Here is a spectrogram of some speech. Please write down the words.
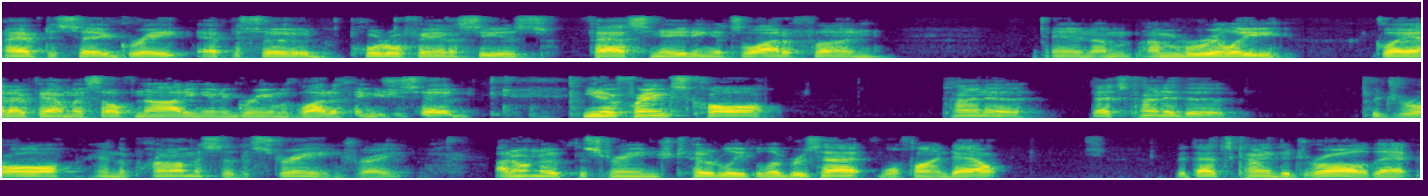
i have to say great episode. Portal fantasy is fascinating. It's a lot of fun and I'm I'm really glad I found myself nodding and agreeing with a lot of things you said. You know, Frank's call kind of that's kind of the the draw and the promise of the strange, right? I don't know if the strange totally delivers that. We'll find out. But that's kind of the draw that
